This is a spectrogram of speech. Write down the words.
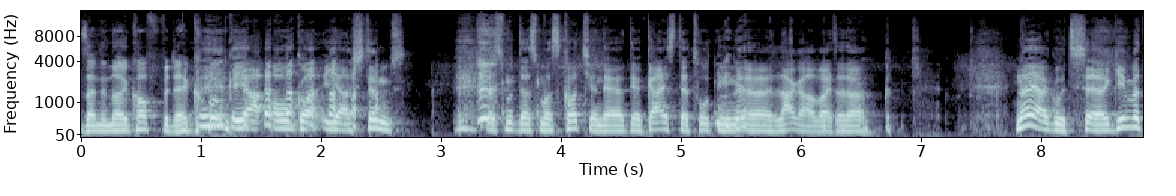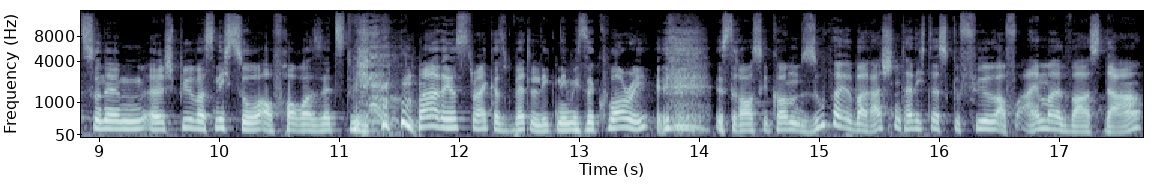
Seine neue Kopfbedeckung. ja, oh Gott, ja, stimmt. Das, das Maskottchen, der, der Geist der toten äh, Lagerarbeiter da. Naja, gut, äh, gehen wir zu einem äh, Spiel, was nicht so auf Horror setzt wie Mario Strikers Battle League, nämlich The Quarry ist rausgekommen. Super überraschend hatte ich das Gefühl, auf einmal war es da.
